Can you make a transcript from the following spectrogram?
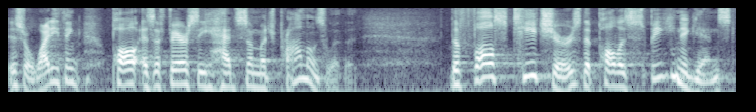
Israel. Why do you think Paul, as a Pharisee, had so much problems with it? The false teachers that Paul is speaking against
